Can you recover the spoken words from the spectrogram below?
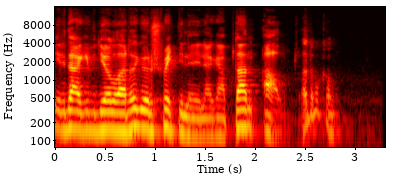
Bir dahaki videolarda görüşmek dileğiyle kaptan. Out. Hadi bakalım.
